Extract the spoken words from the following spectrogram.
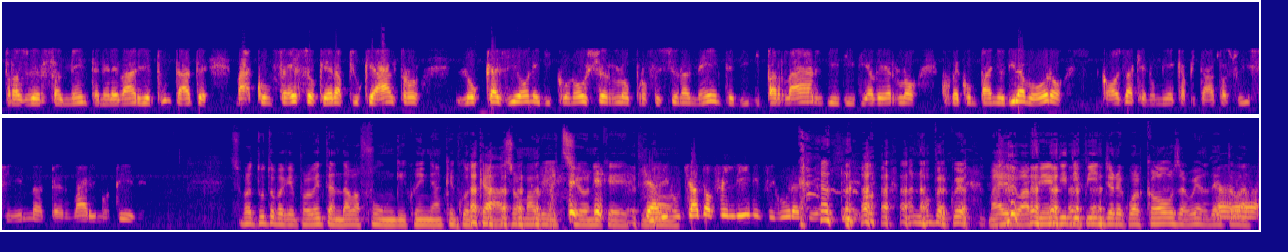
trasversalmente nelle varie puntate, ma confesso che era più che altro l'occasione di conoscerlo professionalmente, di, di parlargli, di, di averlo come compagno di lavoro, cosa che non mi è capitata sui film per vari motivi. Soprattutto perché probabilmente andava a funghi, quindi anche in quel caso Maurizio Nichetti. Se ha no? rinunciato a Fellini, figurati. no, non per quello, magari doveva finire di dipingere qualcosa, quindi ho detto No,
